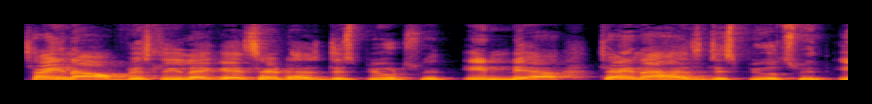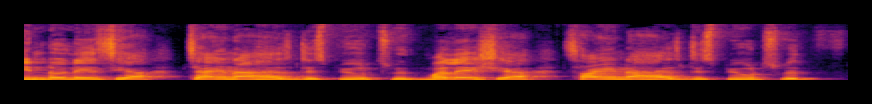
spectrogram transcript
China obviously like I said has disputes with India, China has disputes with Indonesia, China has disputes with Malaysia, China has disputes with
